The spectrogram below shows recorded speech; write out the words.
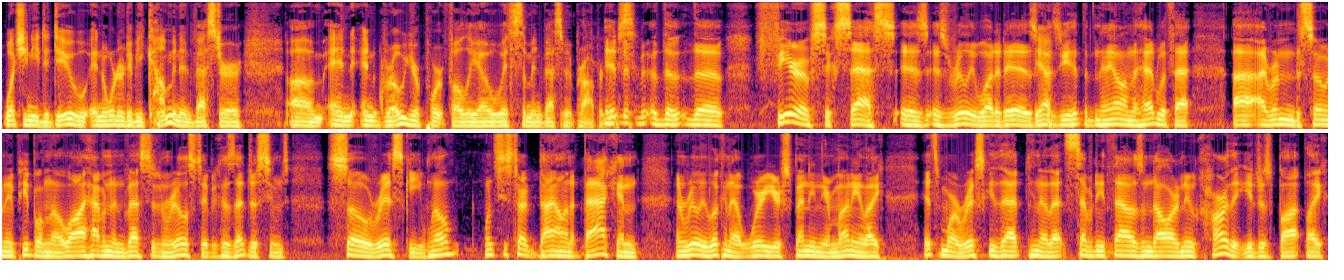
what you need to do in order to become an investor um, and and grow your portfolio with some investment properties. It, the the fear of success is is really what it is Yeah. because you hit the nail on the head with that. Uh, I run into so many people and they'll, well, I haven't invested in real estate because that just seems so risky. Well, once you start dialing it back and and really looking at where you're spending your money, like it's more risky that you know that seventy thousand dollar new car that you just bought. Like,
